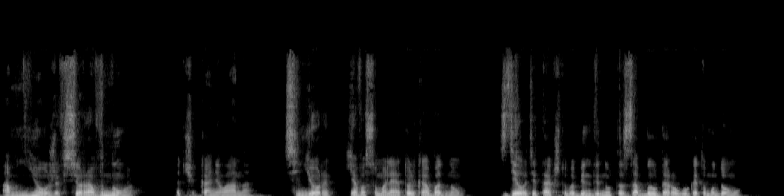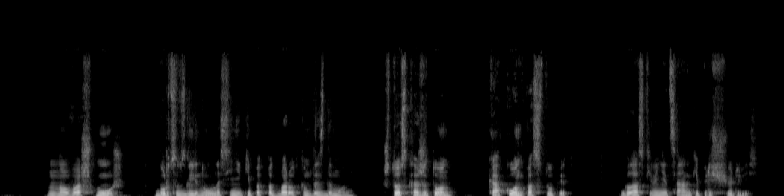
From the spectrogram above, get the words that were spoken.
А мне уже все равно, отчеканила она. «Сеньоры, я вас умоляю только об одном. Сделайте так, чтобы Бенвенуто забыл дорогу к этому дому». «Но ваш муж...» Бурцев взглянул на синяки под подбородком Дездемона. «Что скажет он? Как он поступит?» Глазки венецианки прищурились.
